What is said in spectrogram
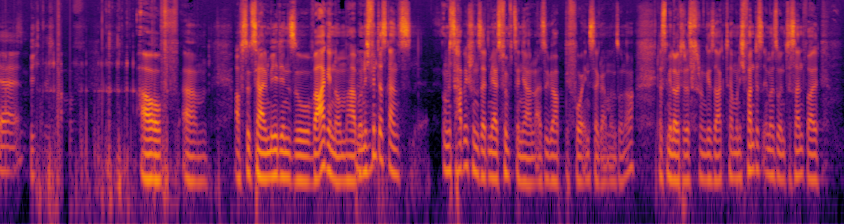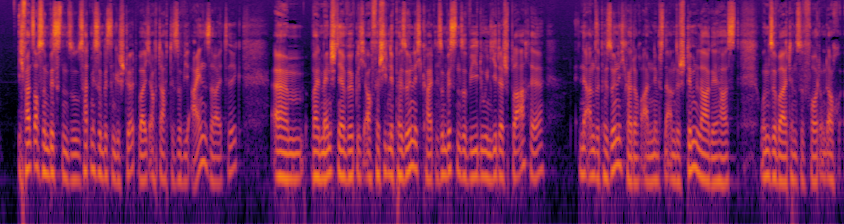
Ja. Das ist wichtig auf, auf ähm, auf sozialen Medien so wahrgenommen habe. Mhm. Und ich mhm. finde das ganz, und das habe ich schon seit mehr als 15 Jahren, also überhaupt bevor Instagram und so, ne? dass mir Leute das schon gesagt haben. Und ich fand das immer so interessant, weil ich fand es auch so ein bisschen so, es hat mich so ein bisschen gestört, weil ich auch dachte, so wie einseitig, ähm, weil Menschen ja wirklich auch verschiedene Persönlichkeiten, so ein bisschen so wie du in jeder Sprache eine andere Persönlichkeit auch annimmst, eine andere Stimmlage hast und so weiter und so fort und auch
